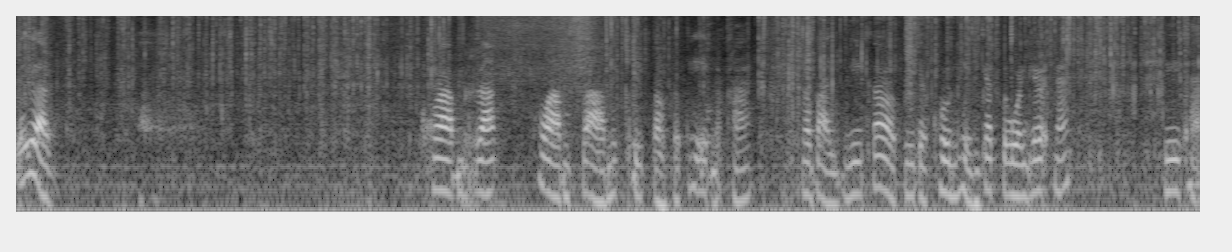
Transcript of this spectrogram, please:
เรื่องความรักความสามัคคีต่อประเทศนะคะสมัยนี้ก็มีแต่คนเห็นแก่ตัวเยอะนะ นี่ค่ะ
